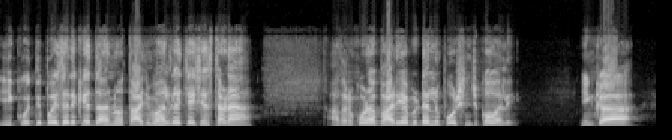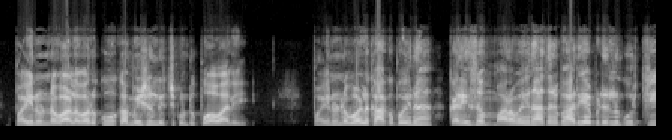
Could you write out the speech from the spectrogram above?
ఈ కొద్ది పైసలకే దాన్ని తాజ్మహల్గా చేసేస్తాడా? అతను కూడా భార్య బిడ్డల్ని పోషించుకోవాలి. ఇంకా పైనున్న వాళ్ళ వరకు కమిషన్లు ఇచ్చుకుంటూ పోవాలి. పైనున్న వాళ్ళు కాకపోయినా కనీసం మనమైనా అతని భార్యా బిడ్డలను గూర్చి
